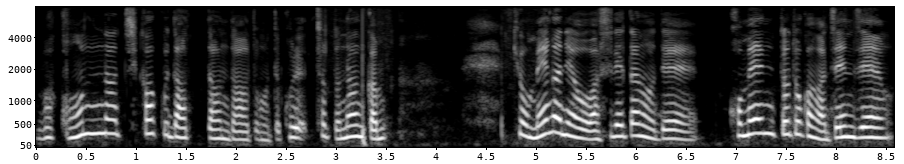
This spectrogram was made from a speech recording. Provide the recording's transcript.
わ、こんな近くだったんだと思って、これちょっとなんか、今日メガネを忘れたので、コメントとかが全然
